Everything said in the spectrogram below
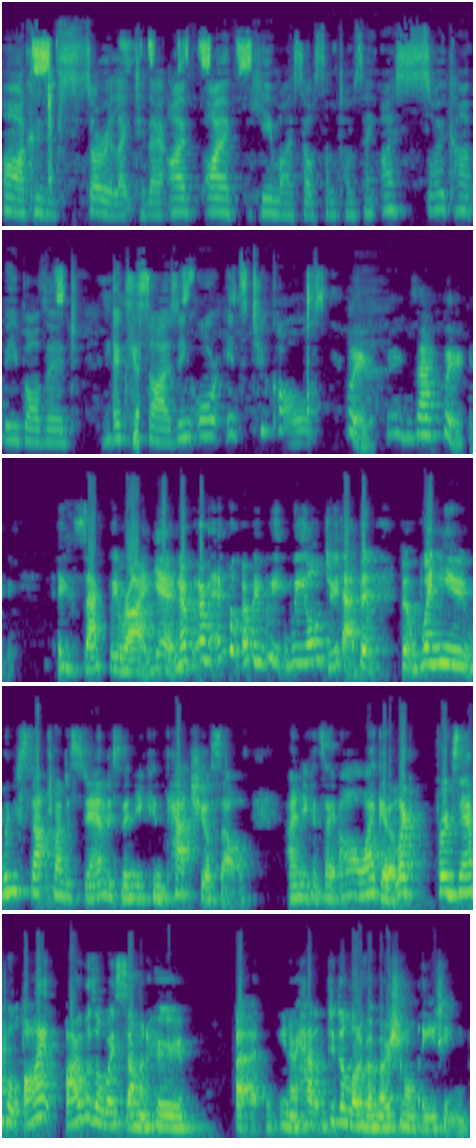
Oh, I could so relate to that. I I hear myself sometimes saying, "I so can't be bothered exercising, or it's too cold." Exactly, exactly, exactly right. Yeah, no, I mean, look, I mean, we, we all do that, but but when you when you start to understand this, then you can catch yourself and you can say, "Oh, I get it." Like for example, I I was always someone who uh, you know, had, did a lot of emotional eating,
